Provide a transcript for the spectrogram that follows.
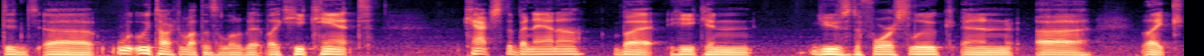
Did uh we, we talked about this a little bit. Like he can't catch the banana but he can use the force luke and uh like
